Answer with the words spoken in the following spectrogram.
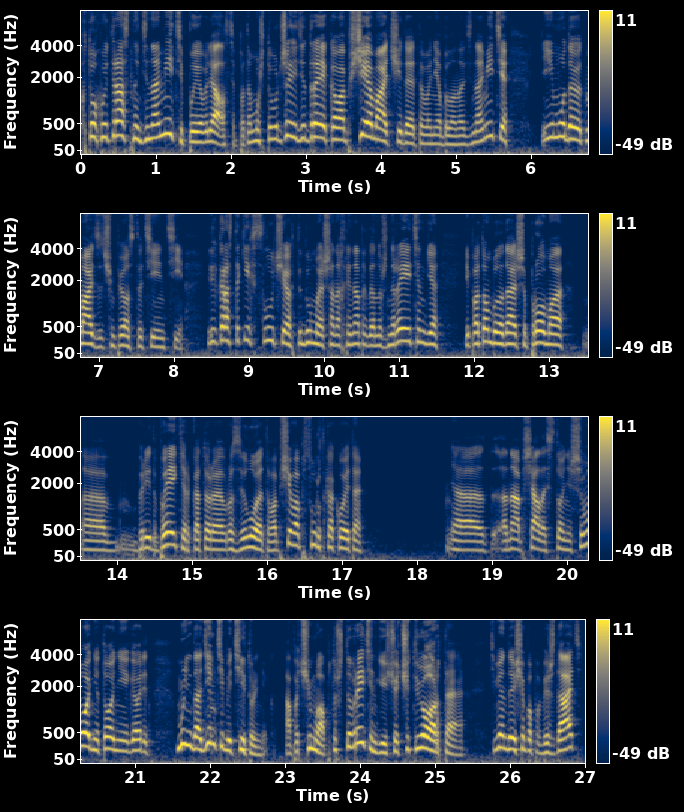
кто хоть раз на динамите появлялся, потому что у Джейди Дрейка вообще матчей до этого не было на динамите, и ему дают матч за чемпионство TNT. И как раз в таких случаях ты думаешь, а нахрена тогда нужны рейтинги? И потом было дальше промо э, Брит Бейкер, которое развело это вообще в абсурд какой-то. Э, она общалась с Тони сегодня, Тони говорит, мы не дадим тебе титульник. А почему? А потому что ты в рейтинге еще четвертая. Тебе надо еще попобеждать.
